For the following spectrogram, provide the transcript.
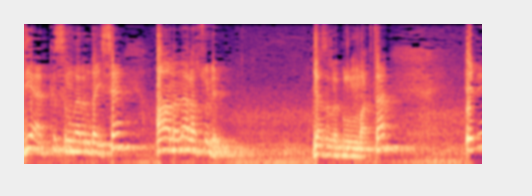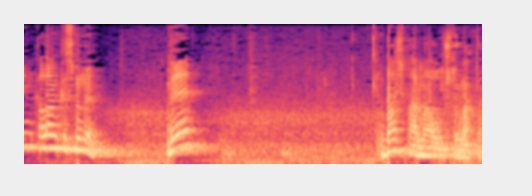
diğer kısımlarında ise amene Resulü yazılı bulunmakta. Elin kalan kısmını ve baş parmağı oluşturmakta.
